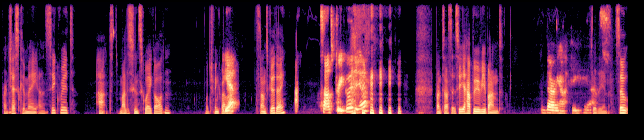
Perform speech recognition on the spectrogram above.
Francesca May and Sigrid at Madison Square Garden. What do you think about Yeah, that? Sounds good, eh? sounds pretty good. Yeah, Fantastic. So you're happy with your band? very happy. Yes. Brilliant. So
